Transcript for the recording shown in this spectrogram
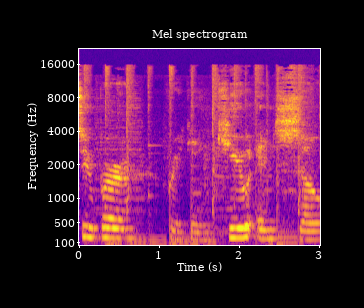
super freaking cute and so,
